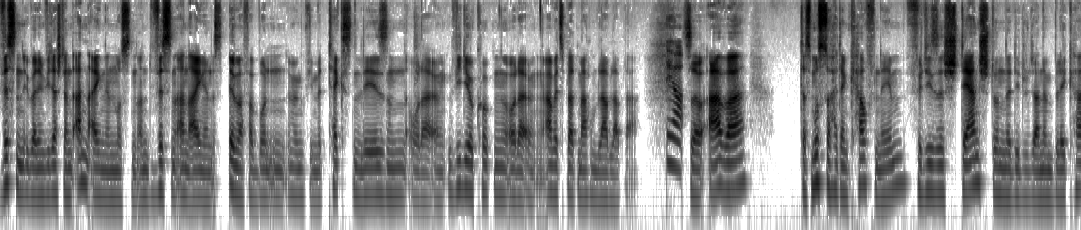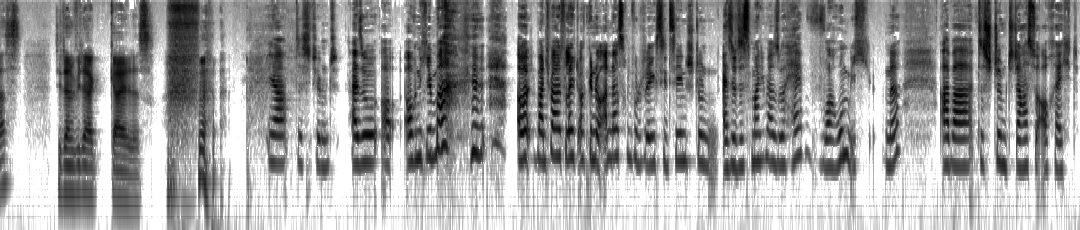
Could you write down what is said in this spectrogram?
Wissen über den Widerstand aneignen mussten. Und Wissen aneignen ist immer verbunden irgendwie mit Texten lesen oder irgendein Video gucken oder irgendein Arbeitsblatt machen, bla bla bla. Ja. So, aber das musst du halt in Kauf nehmen für diese Sternstunde, die du dann im Blick hast, die dann wieder geil ist. Ja, das stimmt. Also auch nicht immer, aber manchmal vielleicht auch genau andersrum, wo du denkst, die zehn Stunden. Also das ist manchmal so, hä, warum ich, ne? Aber das stimmt, da hast du auch recht.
